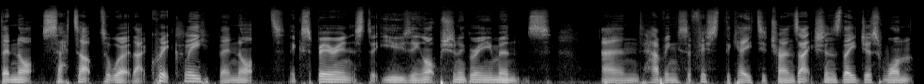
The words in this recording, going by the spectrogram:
they're not set up to work that quickly. They're not experienced at using option agreements and having sophisticated transactions. They just want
